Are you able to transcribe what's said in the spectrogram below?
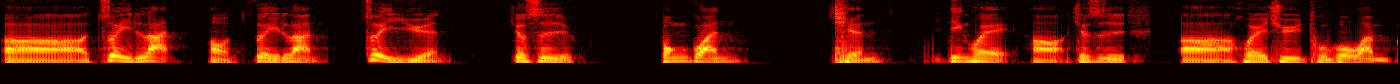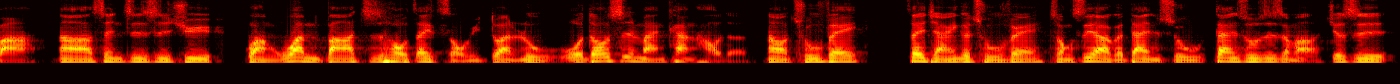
呃，最烂哦，最烂最远。就是封关前一定会啊，就是啊会去突破万八，那甚至是去往万八之后再走一段路，我都是蛮看好的。那除非再讲一个，除非总是要有个淡叔，淡叔是什么？就是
